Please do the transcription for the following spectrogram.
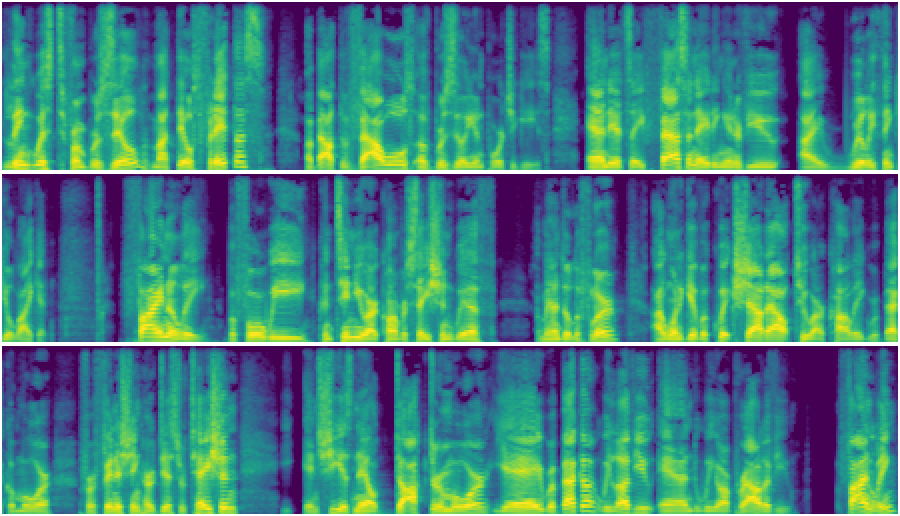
linguist from Brazil, Mateus Freitas, about the vowels of Brazilian Portuguese. And it's a fascinating interview. I really think you'll like it. Finally, before we continue our conversation with Amanda Lafleur, I want to give a quick shout out to our colleague Rebecca Moore for finishing her dissertation. And she is now Dr. Moore. Yay, Rebecca. We love you and we are proud of you. Finally,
